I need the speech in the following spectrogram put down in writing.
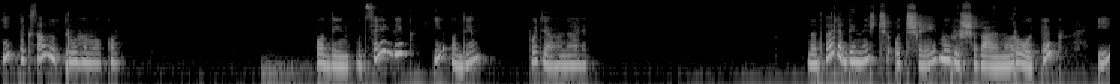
І так само з другим оком. Один у цей бік і один по діагоналі. На два ряди нижче очей ми вишиваємо ротик і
